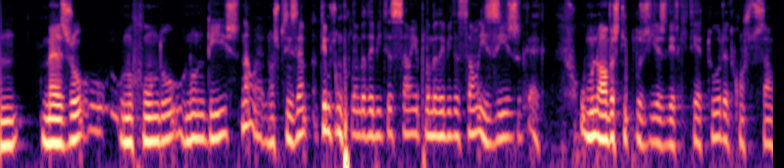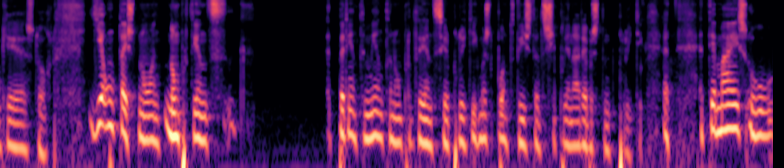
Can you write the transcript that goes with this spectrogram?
Um, mas, o, o, no fundo, o Nuno diz: não, nós precisamos, temos um problema de habitação e o problema de habitação exige uma novas tipologias de arquitetura, de construção, que é as torres. E é um texto que não, não pretende, aparentemente não pretende ser político, mas do ponto de vista disciplinar é bastante político. Até mais, o,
